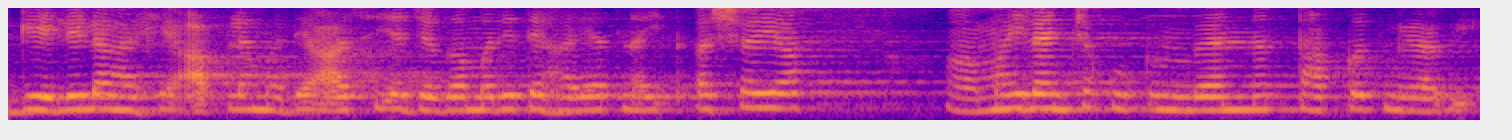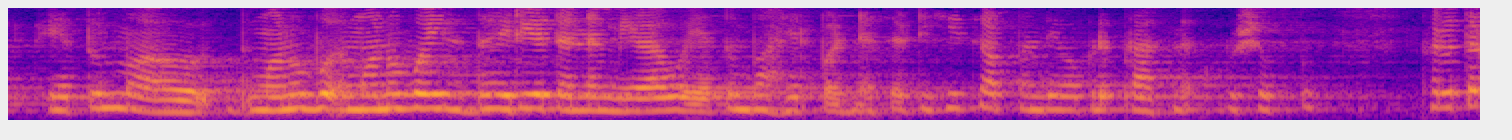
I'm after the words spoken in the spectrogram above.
गेलेला आहे आपल्यामध्ये आज या जगामध्ये ते हयात नाहीत अशा या महिलांच्या कुटुंबियांना ताकद मिळावी यातून म- मनोब मनोबल धैर्य त्यांना मिळावं यातून बाहेर पडण्यासाठी हीच आपण देवाकडे प्रार्थना करू शकतो. खरं तर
